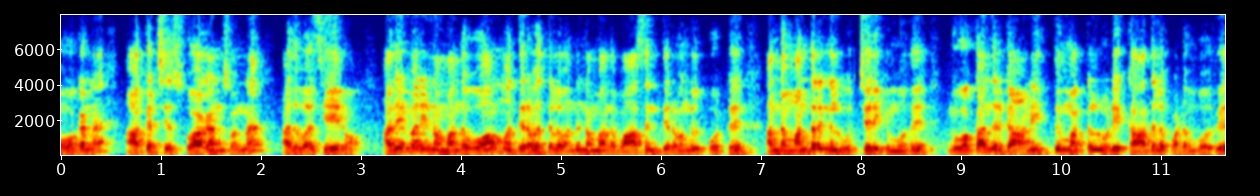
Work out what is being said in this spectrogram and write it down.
மோகன ஆக்கர்ஷ சுவாகான்னு சொன்னால் அது வசியாயிரும். அதே மாதிரி நம்ம அந்த ஓம திரவத்தில் வந்து நம்ம அந்த வாசனை திரவங்கள் போட்டு அந்த மந்திரங்கள் உச்சரிக்கும் போது இங்கே உட்காந்துருக்க அனைத்து மக்களுடைய காதலை படும்போது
